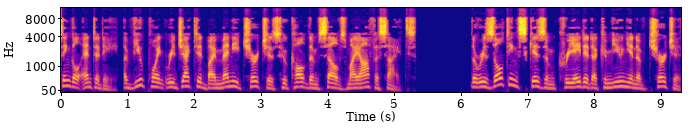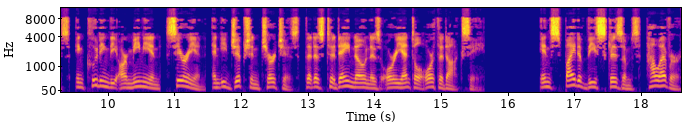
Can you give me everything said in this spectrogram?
single entity, a viewpoint rejected by many churches who called themselves Miaphysites. The resulting schism created a communion of churches, including the Armenian, Syrian, and Egyptian churches, that is today known as Oriental Orthodoxy. In spite of these schisms, however,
